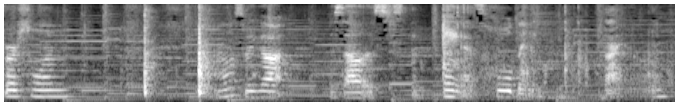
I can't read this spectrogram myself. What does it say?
first one. Once we got this out, it's just the thing that's holding Dino.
